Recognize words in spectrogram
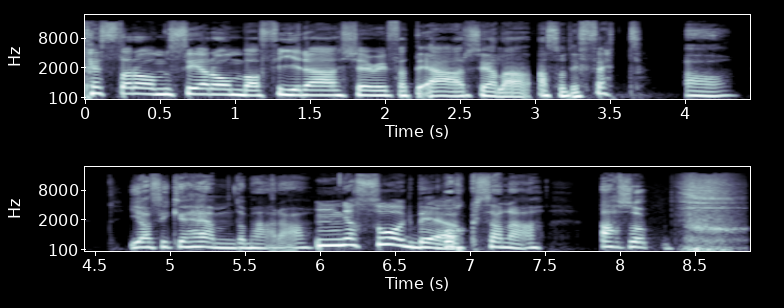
testa dem, se dem, bara fira Cherry för att det är så jävla, alltså det är fett. Ja. Jag fick ju hem de här Mm, jag såg det. boxarna. Alltså... pff.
